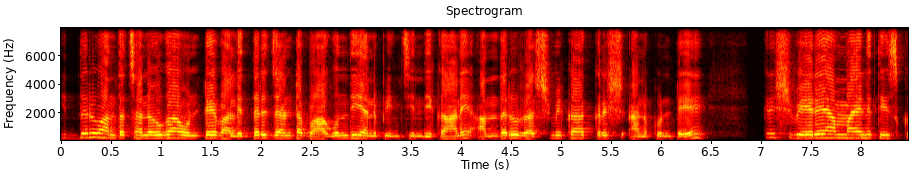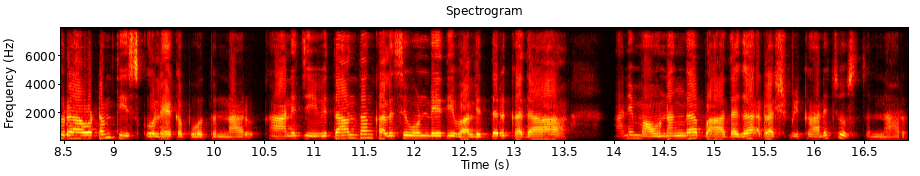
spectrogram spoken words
ఇద్దరు అంత చనువుగా ఉంటే వాళ్ళిద్దరి జంట బాగుంది అనిపించింది. కానీ అందరూ రష్మిక క్రిష్ అనుకుంటే క్రిష్ వేరే అమ్మాయిని తీసుకురావటం తీసుకోలేకపోతున్నారు. కానీ జీవితాంతం కలిసి ఉండేది వాళ్ళిద్దరు కదా అని మౌనంగా బాధగా రష్మికని చూస్తున్నారు.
